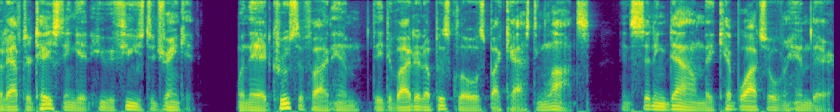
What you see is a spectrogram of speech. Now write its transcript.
but after tasting it, he refused to drink it. When they had crucified him, they divided up his clothes by casting lots, and sitting down, they kept watch over him there.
